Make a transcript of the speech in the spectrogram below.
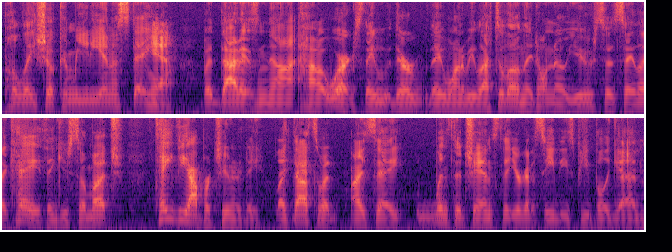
palatial comedian estate. Yeah. But that is not how it works. They they're they want to be left alone. They don't know you. So say like, hey, thank you so much. Take the opportunity. Like that's what I say. When's the chance that you're gonna see these people again?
